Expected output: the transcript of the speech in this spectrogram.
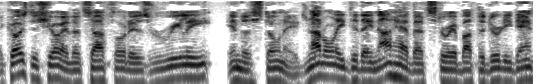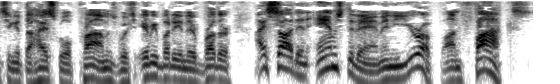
It goes to show you that South Florida is really in the Stone Age. Not only did they not have that story about the dirty dancing at the high school proms, which everybody and their brother, I saw it in Amsterdam, in Europe, on Fox.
